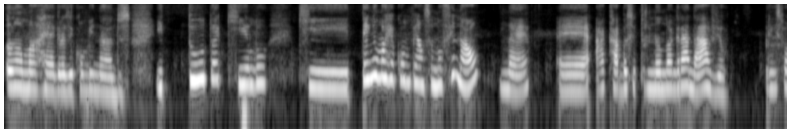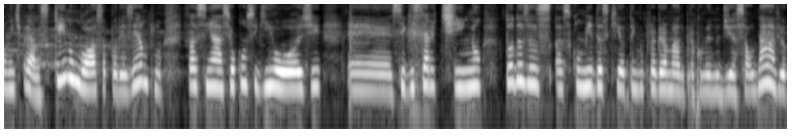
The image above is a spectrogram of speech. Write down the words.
ama regras e combinados e tudo aquilo que tem uma recompensa no final, né? É, acaba se tornando agradável, principalmente para elas. Quem não gosta, por exemplo, fala assim: ah, se eu conseguir hoje é, seguir certinho todas as, as comidas que eu tenho programado para comer no dia saudável,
